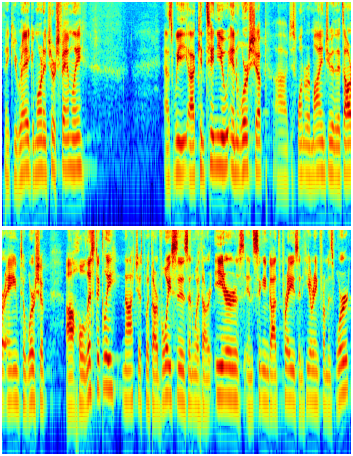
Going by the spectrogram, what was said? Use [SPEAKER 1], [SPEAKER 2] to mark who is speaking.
[SPEAKER 1] Thank you, Ray. Good morning, church family. As we uh, continue in worship, I uh, just want to remind you that it's our aim to worship uh, holistically, not just with our voices and with our ears in singing God's praise and hearing from His word,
